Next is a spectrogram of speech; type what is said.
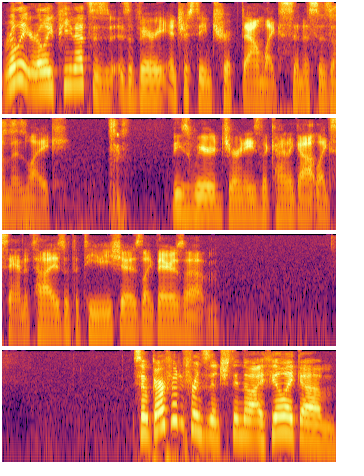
Really early Peanuts is is a very interesting trip down like cynicism and like these weird journeys that kind of got like sanitized with the TV shows. Like there's um. So Garfield and Friends is interesting though. I feel like um.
